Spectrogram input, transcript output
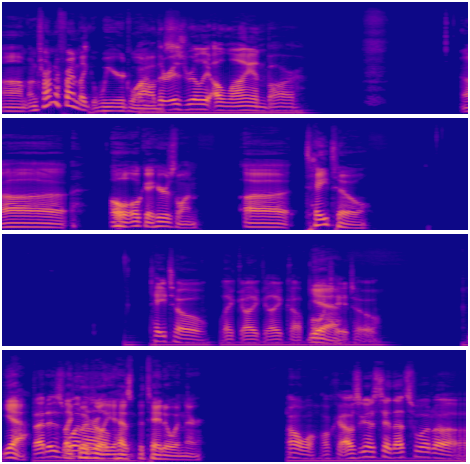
Um, I'm trying to find like weird ones. Wow, there is really a lion bar. Uh oh, okay. Here's one. Uh, Tayto. Tayto, like like like a Yeah. potato. Yeah, That is like what, literally, um, it has potato in there. Oh, well, okay. I was gonna say that's what uh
